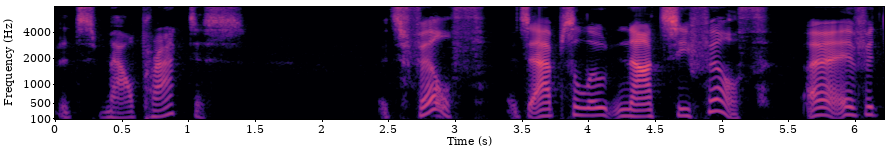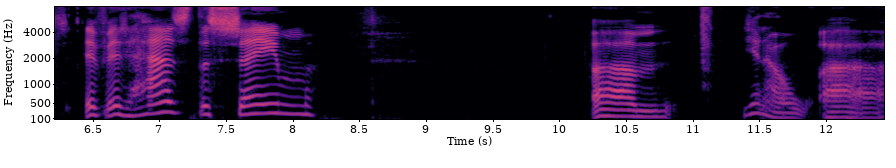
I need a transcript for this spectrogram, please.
it's malpractice it's filth. It's absolute Nazi filth. Uh, if it if it has the same, um, you know, uh,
